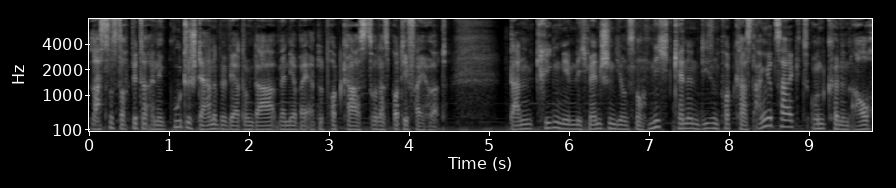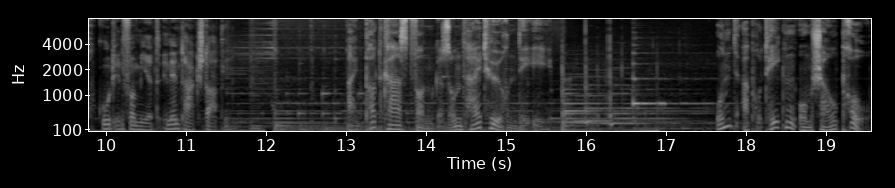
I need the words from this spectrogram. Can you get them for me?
lasst uns doch bitte eine gute Sternebewertung da, wenn ihr bei Apple Podcasts oder Spotify hört. Dann kriegen nämlich Menschen, die uns noch nicht kennen, diesen Podcast angezeigt und können auch gut informiert in den Tag starten. Ein Podcast von gesundheithören.de und Apothekenumschau Pro.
